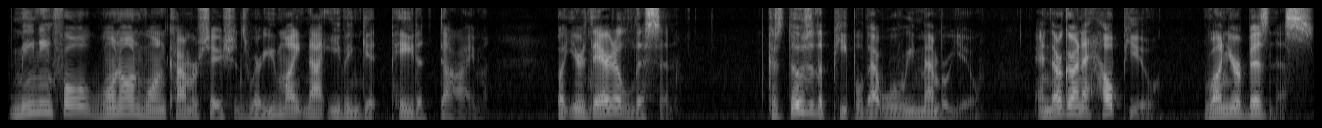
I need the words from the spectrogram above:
meaningful one on one conversations where you might not even get paid a dime, but you're there to listen. Because those are the people that will remember you, and they're going to help you run your business,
